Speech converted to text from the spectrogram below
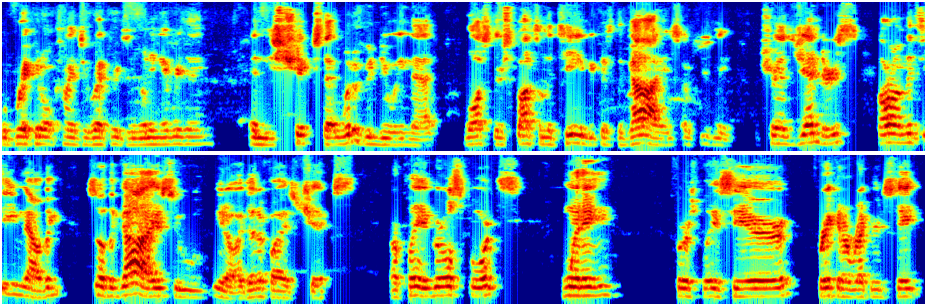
were breaking all kinds of records and winning everything, and these chicks that would have been doing that lost their spots on the team because the guys, oh, excuse me, transgenders are on the team now. The, so the guys who you know identify as chicks are playing girls sports, winning first place here, breaking a record state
